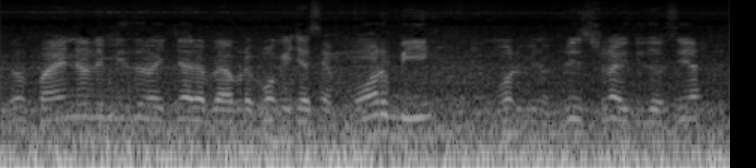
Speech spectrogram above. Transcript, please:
તો ફાઇનલી મિત્રો અત્યારે ભાઈ આપણે પહોંચી જશે મોરબી. મોરબીનો બ્રિજ ચડાવી દીધો છે.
